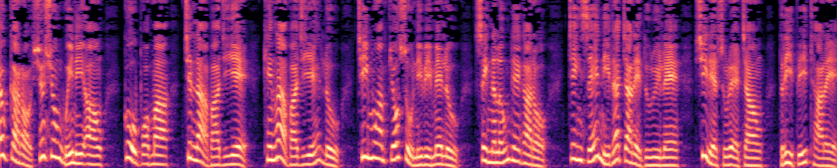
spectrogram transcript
နှုတ်ကတော့ရွှွှွှွဝေနေအောင်ကို့အပေါ်မှာချစ်လှပါကြီးရဲ့ခင်လှပါကြီးရဲ့လို့ချီးမွမ်းပြောဆိုနေပေမဲ့လို့စိတ်နှလုံးထဲကတော့ကြိမ်ဆဲနေတတ်ကြတဲ့သူတွေလည်းရှိတယ်ဆိုတဲ့အကြောင်းသတိပေးထားတဲ့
